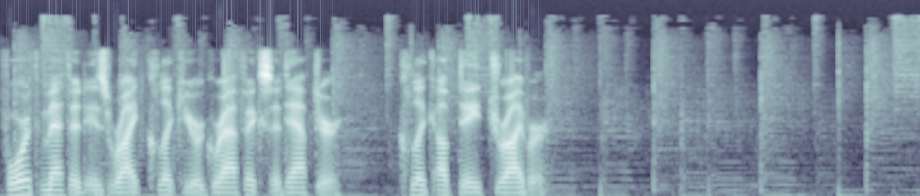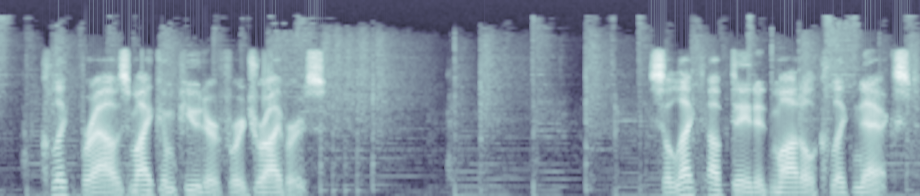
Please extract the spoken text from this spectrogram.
Fourth method is right click your graphics adapter, click update driver. Click Browse My Computer for drivers. Select Updated Model click Next.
